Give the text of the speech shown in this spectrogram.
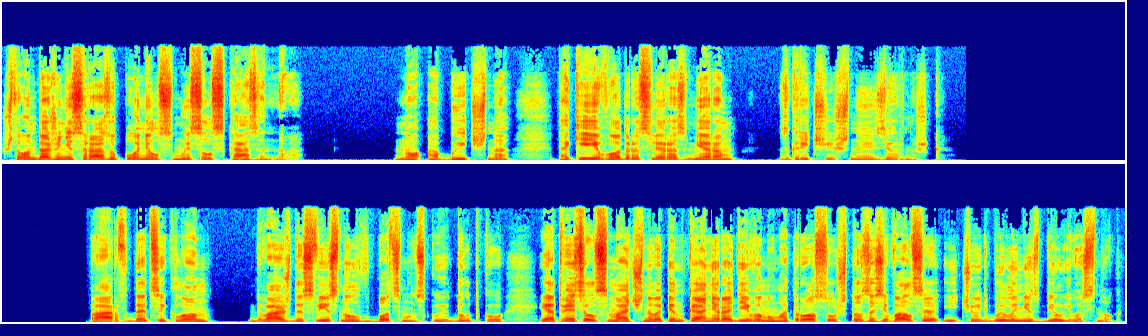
что он даже не сразу понял смысл сказанного. Но обычно такие водоросли размером с гречишное зернышко. Парф де циклон дважды свистнул в боцманскую дудку и ответил смачного пинка нерадивому матросу, что зазевался и чуть было не сбил его с ног.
